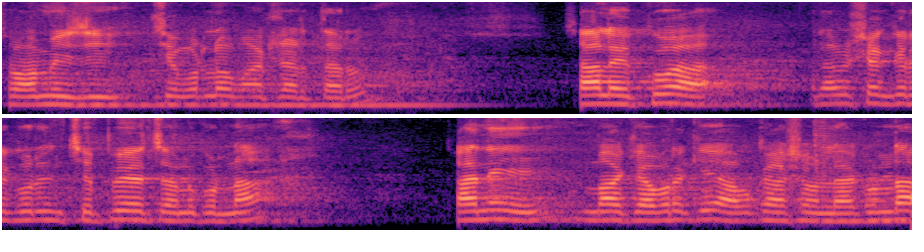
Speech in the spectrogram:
స్వామీజీ చివరిలో మాట్లాడతారు. చాలా ఎక్కువ రవిశంకర్ గురించి చెప్పేయచ్చు అనుకున్నా. కానీ మాకెవరికి అవకాశం లేకుండా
